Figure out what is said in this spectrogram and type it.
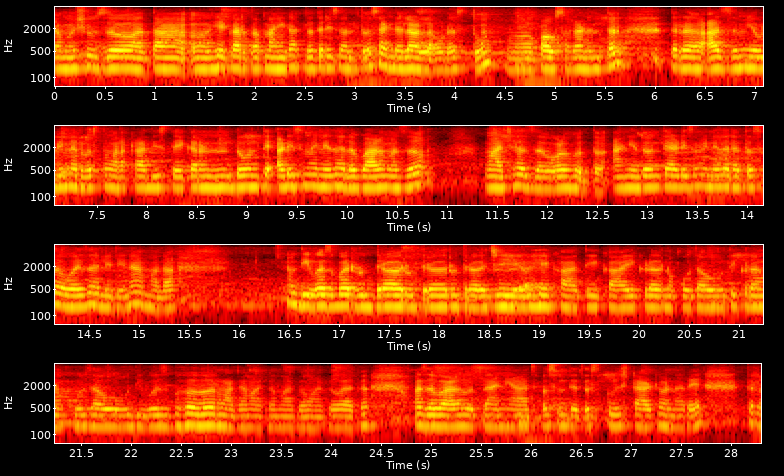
त्यामुळे शूज आता हे करतात नाही घातलं तरी चालतं. सँडल अलाउड असतो पावसाळ्यानंतर. तर आज मी एवढी नर्वस तुम्हाला का दिसते कारण दोन ते अडीच महिने झालं बाळ माझं माझ्याजवळ होतं. आणि दोन ते अडीच महिने झालं तर सवय झालेली ना मला दिवसभर रुद्र रुद्र रुद्र जेव हे खा ते का इकडं नको जाऊ तिकडं नको जाऊ दिवसभर माझ्या मागं मागं मागं मागं माझं बाळ होतं आणि आजपासून त्याचं स्कूल स्टार्ट होणार आहे. तर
